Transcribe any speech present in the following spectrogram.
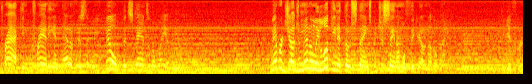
crack and cranny and edifice that we've built that stands in the way of Him. Never judgmentally looking at those things, but just saying, I'm going to figure out another way to get through.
